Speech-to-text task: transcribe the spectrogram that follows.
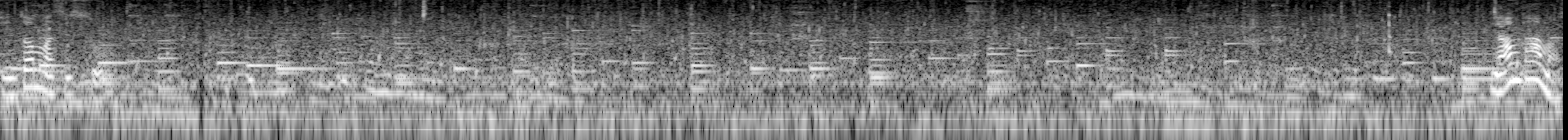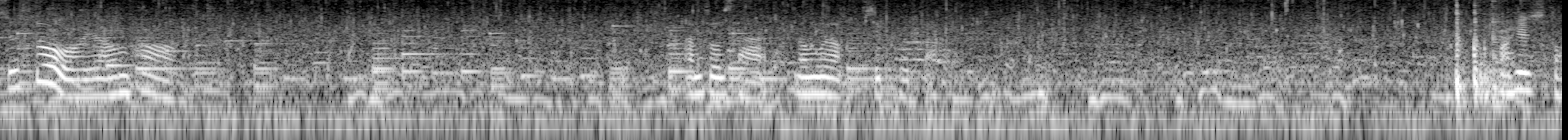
진짜 맛있어. 양파 맛있어, 양파. Sad. 너무 싶었다. 맛있어.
